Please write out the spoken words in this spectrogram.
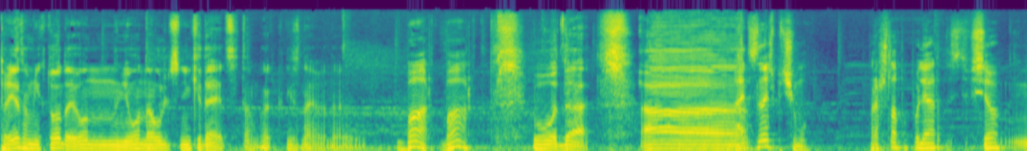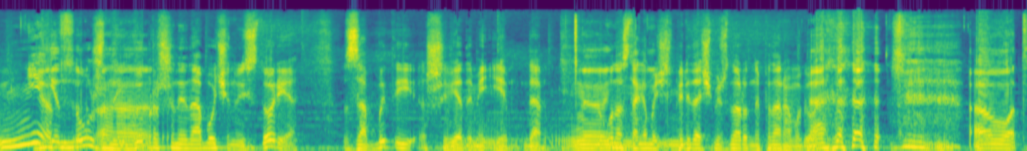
при этом никто, да, и он на него на улице не кидается, там, как, не знаю, да. Барт, Барт. Вот, да. А, а ты знаешь почему? Прошла популярность. Все. Нет. Ненужная, а... выброшенная на обочину история забытый шведами и... Да. Э, У нас так обычно передача «Международная панорама» говорит. А Вот.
